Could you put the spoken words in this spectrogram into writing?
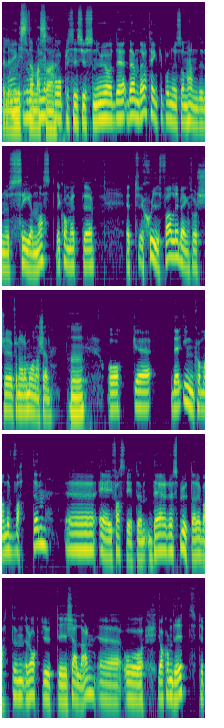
Eller Nej, inte mista jag massa... på precis just nu. Det, det enda jag tänker på nu som hände nu senast. Det kom ett, eh, ett skyfall i Bengtsfors eh, för några månader sedan. Mm. Och eh, där inkommande vatten är i fastigheten. Där sprutar det vatten rakt ut i källaren. Och jag kom dit, typ,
